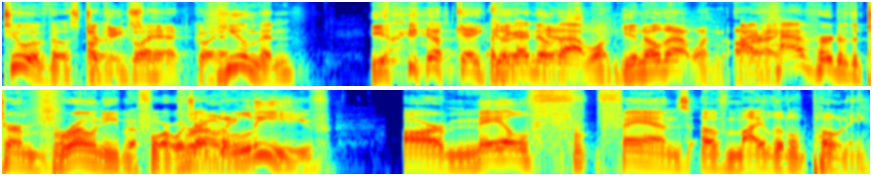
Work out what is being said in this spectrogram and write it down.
two of those terms. Okay, go ahead. Go ahead. Human. Yeah, okay, good. think I know Yes. that one. You know that one. All I right. have heard of the term brony before, which I believe are male f- fans of My Little Pony.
